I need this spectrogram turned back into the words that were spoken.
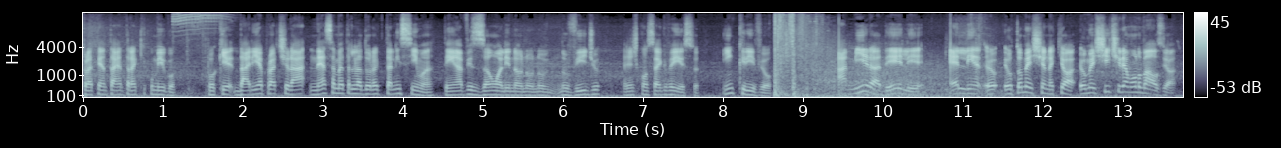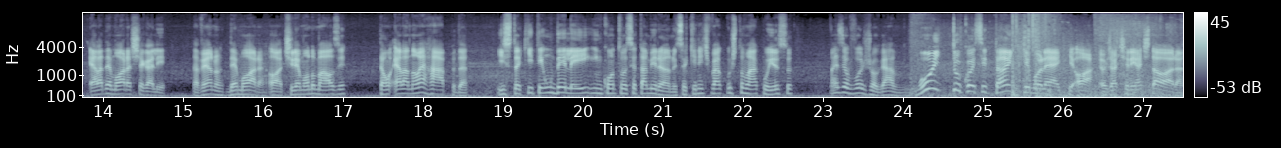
pra tentar entrar aqui comigo. Porque daria pra atirar nessa metralhadora que tá ali em cima. Tem a visão ali no, no, no, no vídeo. A gente consegue ver isso. Incrível. A mira dele é lenta. Eu, eu tô mexendo aqui, ó. Eu mexi e tirei a mão do mouse, ó. Ela demora a chegar ali. Tá vendo? Demora. Ó, tirei a mão do mouse. Então ela não é rápida. Isso daqui tem um delay enquanto você tá mirando. Isso aqui a gente vai acostumar com isso. Mas eu vou jogar muito com esse tanque, moleque. Ó, eu já tirei antes da hora.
